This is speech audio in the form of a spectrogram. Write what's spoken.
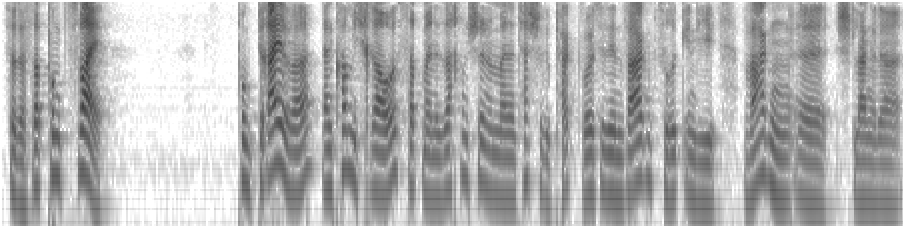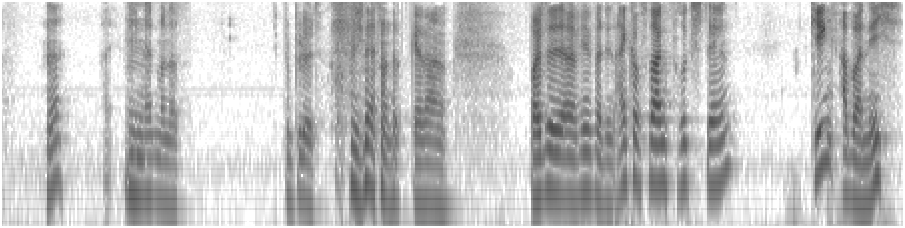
So, das war Punkt zwei. Punkt drei war, dann komme ich raus, habe meine Sachen schön in meine Tasche gepackt, wollte den Wagen zurück in die Wagenschlange Schlange da, ne? Wie Mhm. nennt man das? Bin blöd. Wie nennt man das? Keine Ahnung. Wollte auf jeden Fall den Einkaufswagen zurückstellen. Ging aber nicht,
